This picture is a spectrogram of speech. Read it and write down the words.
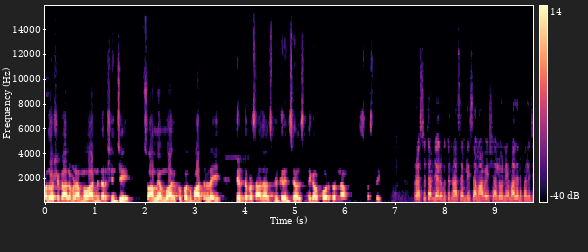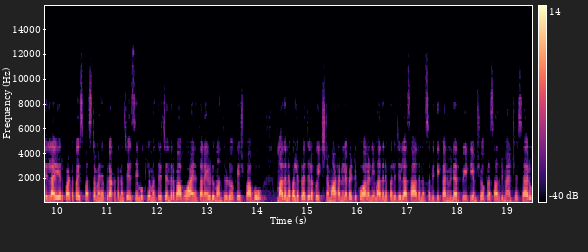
ప్రదోషకాలంలో అమ్మవారిని దర్శించి స్వామి అమ్మవారి కృపకు పాత్రలై తీర్థ ప్రసాదాలు స్వీకరించవలసిందిగా కోరుతున్నాం. స్వస్తి. ప్రస్తుతం జరుగుతున్న అసెంబ్లీ సమావేశాల్లోనే మదనపల్లి జిల్లా ఏర్పాటుపై స్పష్టమైన ప్రకటన చేసి ముఖ్యమంత్రి చంద్రబాబు ఆయన తనయుడు మంత్రి లోకేష్ బాబు మదనపల్లి ప్రజలకు ఇచ్చిన మాట నిలబెట్టుకోవాలని మదనపల్లి జిల్లా సాధన సమితి కన్వీనర్ పీటీఎం శివప్రసాద్ డిమాండ్ చేశారు.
